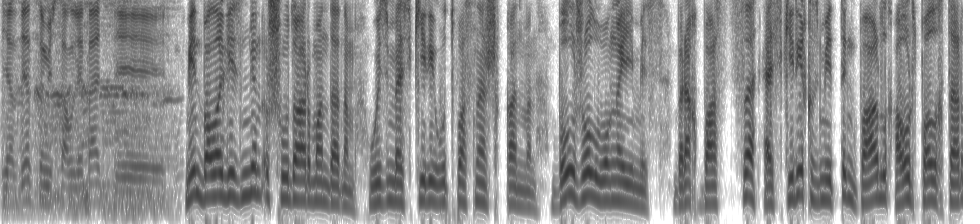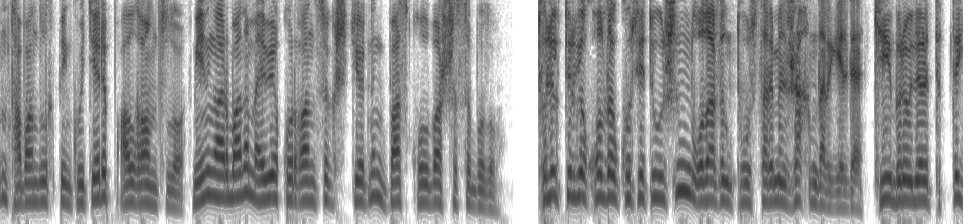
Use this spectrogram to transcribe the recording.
Я с детства мечтал летать и... мен бала кезімнен ұшуды армандадым өзім әскери отбасынан шыққанмын. Бұл жол оңай емес. Бірақ бастысы әскери қызметтің барлық ауыртпалықтарын табандылықпен көтеріп алға ұмтылу менің арманым әуе қорғанысы күштерінің бас қолбасшысы болу. Түлектерге қолдау көрсету үшін олардың туыстары мен жақындары келді. Кейбіреулері тіпті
